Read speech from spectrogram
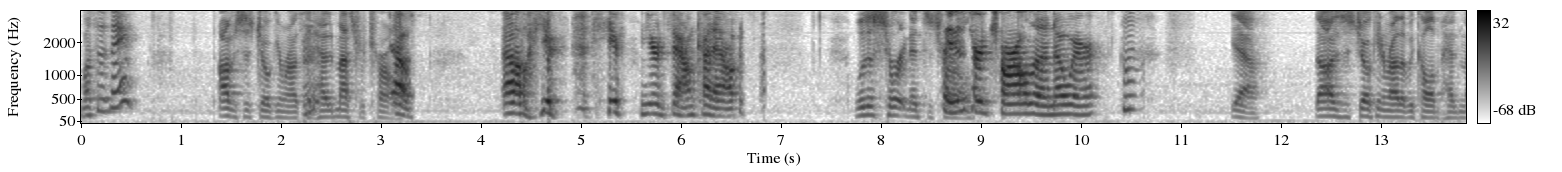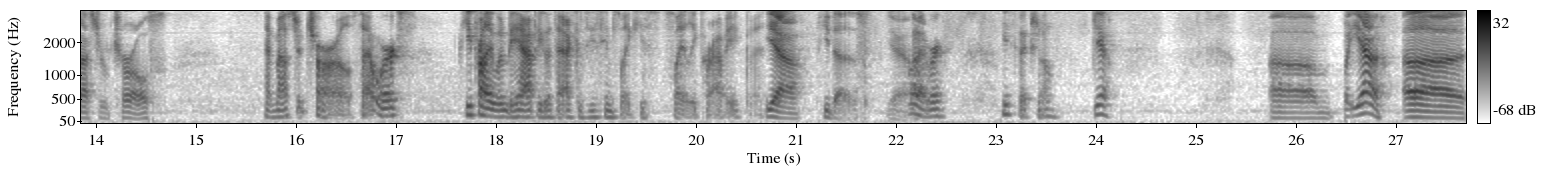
What's his name? I was just joking around. I said Hmm? Headmaster Charles. Oh. Oh, your your your sound cut out. We'll just shorten it to Charles. I just heard Charles out of nowhere. Yeah. No, I was just joking around that we call him Headmaster Charles. Headmaster Charles. That works. He probably wouldn't be happy with that because he seems like he's slightly crabby, but Yeah, he does. Yeah. whatever. He's fictional. Yeah. Um, but yeah, uh,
